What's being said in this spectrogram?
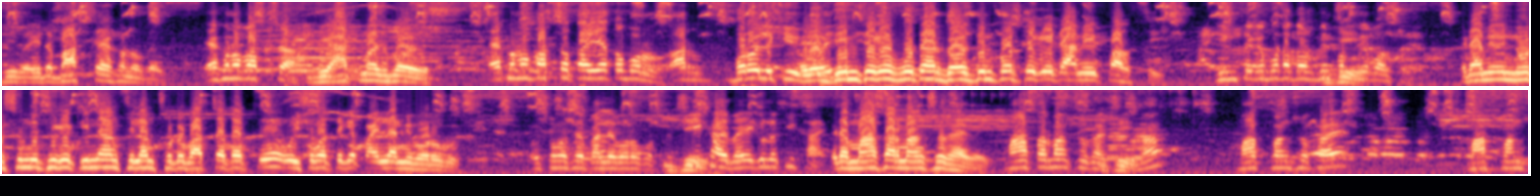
জি ভাই এটা বাচ্চা এখনও ভাই। এখনও বাচ্চা? জি আট মাস বয়স। এখনও বাচ্চা তাই এত বড়? আর বড় হলে কি হবে? ডিম থেকে ফোটার দশ দিন পর থেকে এটা আমি পালছি। ডিম থেকে ফোটা দশ দিন পর থেকে বলছে এটা আমি ওই নরসিংদী থেকে কিনে আনছিলাম ছোট বাচ্চা থাকতে ওই সময় থেকে পাইলে আমি বড় করছি। ওই সময় সে পালে বড় করছে। কি খায় ভাই? এগুলো কি খায়? এটা মাছ আর মাংস খায় ভাই। মাছ আর মাংস খায় জি। না? মাছ মাংস খায়? মাছ মাংস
